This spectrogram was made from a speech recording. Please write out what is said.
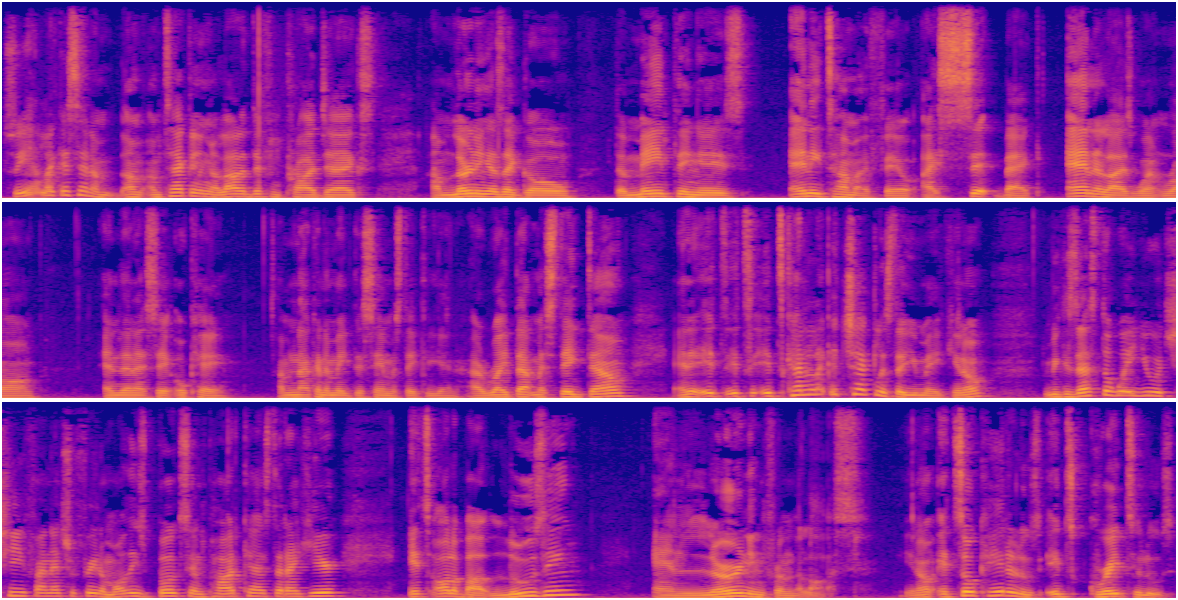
so yeah, like I said, I'm, I'm I'm tackling a lot of different projects. I'm learning as I go. The main thing is, anytime I fail, I sit back, analyze what went wrong, and then I say, okay, I'm not gonna make the same mistake again. I write that mistake down, and it's it's it's kind of like a checklist that you make, you know, because that's the way you achieve financial freedom. All these books and podcasts that I hear, it's all about losing and learning from the loss. You know, it's okay to lose. It's great to lose.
